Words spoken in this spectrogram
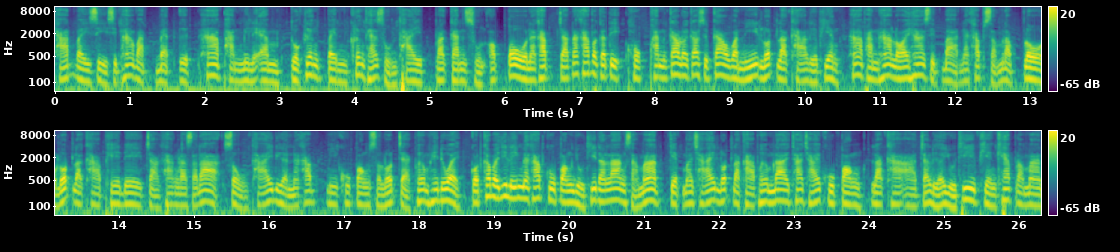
ชาร์จไว45 วัตต์ แบตอึด 5,000 มิลลิแอมตัวเครื่องเป็นเครื่องแท้ศูนย์ไทย ประกันศูนย์ oppo นะครับ จากราคาปกติ 6,999 วันนี้ลดราคาเหลือเพียง 5,550 บาทนะครับสำหรับโปรลดราคา Payday จากทาง Lazada ส่งท้ายเดือนนะครับ มีคูปองส่วนลดแจกเพิ่มให้ด้วย กดเข้าไปที่ลิงก์นะครับ คูปองอยู่ที่ด้านล่างสามารถเก็บมาใช้ลดราคาเพิ่มได้ ถ้าใช้คูปอง ราคาอาจจะเหลืออยู่ที่เพียงแค่ประมาณ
